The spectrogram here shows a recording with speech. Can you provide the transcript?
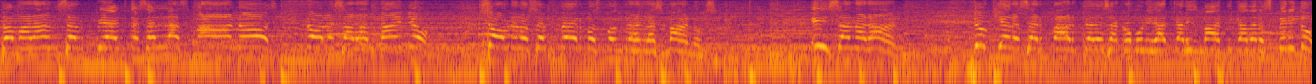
tomarán serpientes en las manos, no les harán daño. Sobre los enfermos pondrán las manos y sanarán Tú quieres ser parte de esa comunidad carismática del Espíritu.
